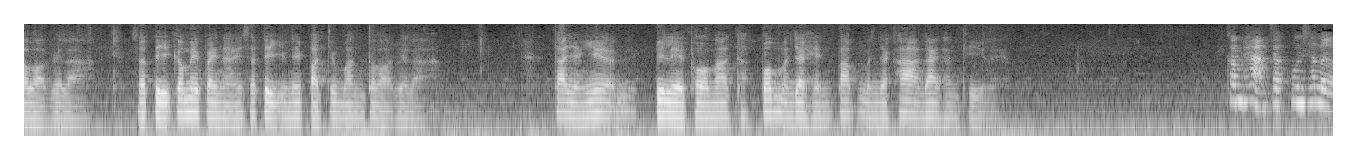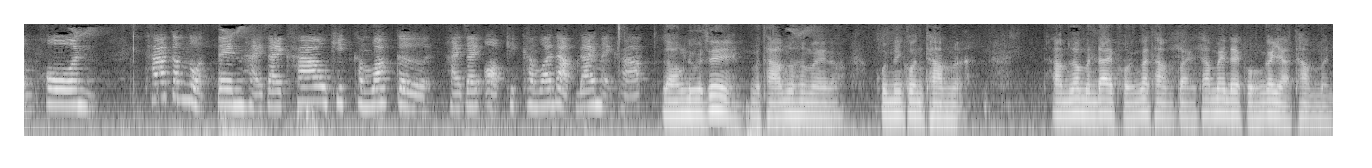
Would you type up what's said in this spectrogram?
ตลอดเวลา สติก็ไม่ไปไหน สติอยู่ในปัจจุบันตลอดเวลา ถ้าอย่างนี้กิเลสพอมาปุ๊บมันจะเห็นปั๊บมันจะฆ่าได้ทันทีเลยคำถามจากคุณเฉลิมพล ถ้ากำหนดเป็นหายใจเข้าคิดคำว่าเกิด หายใจออกคิดคำว่าดับได้ไหมครับ ลองดูซิมาถามเราทำไมเนาะคุณเป็นคนทำอะทำแล้วมันได้ผลก็ทำไป ถ้าไม่ได้ผลก็อย่าทำมัน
